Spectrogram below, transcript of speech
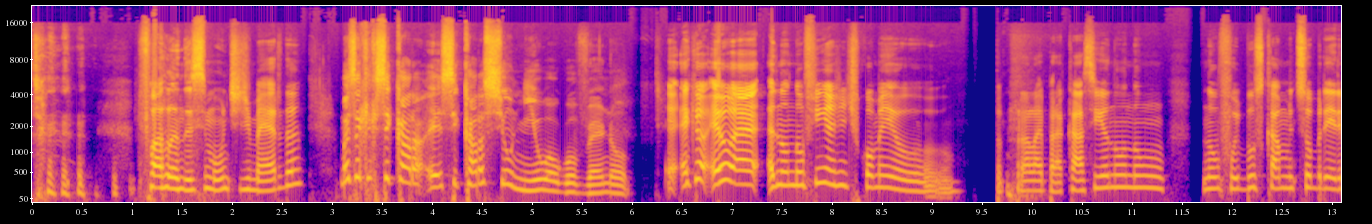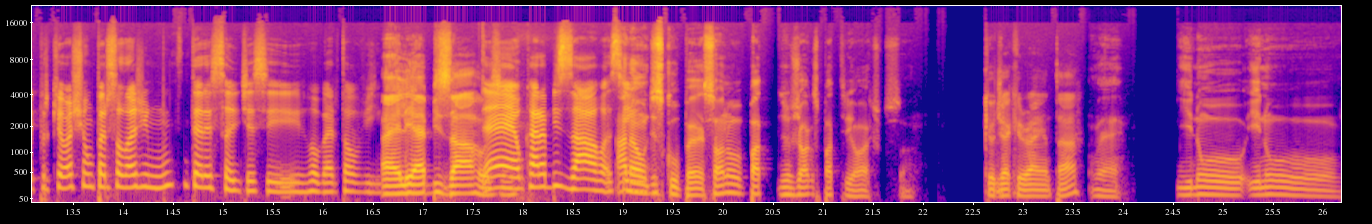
falando esse monte de merda. Mas é que esse cara, esse cara se uniu ao governo. É, é que eu, eu, é, no, no fim, a gente ficou meio pra lá e pra cá, assim, eu não, não, não fui buscar muito sobre ele, porque eu achei um personagem muito interessante, esse Roberto Alvim. É, ele é bizarro, É, assim, é um cara bizarro, assim. Ah, não, desculpa. É só no, nos Jogos Patrióticos. Só. que o Jack Ryan tá. É. E no. E no.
